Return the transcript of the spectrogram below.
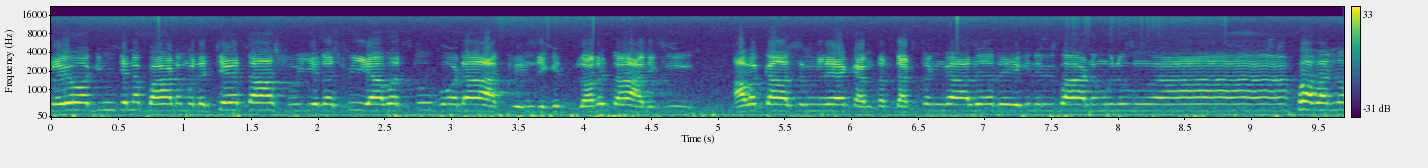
ప్రయోగించిన బాణముల చేత సూర్య రశ్మి యావత్తు కూడా క్రిందికి దొరటానికి అవకాశం లేక అంత దట్టంగా రేగినవి బాణములు ఆ పవను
